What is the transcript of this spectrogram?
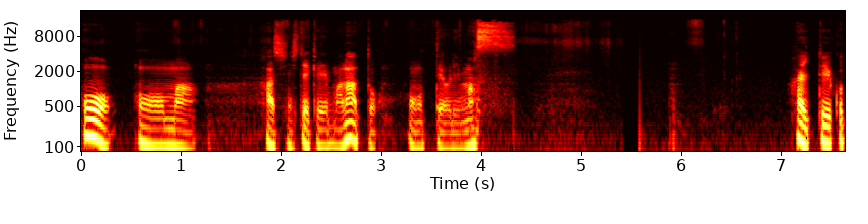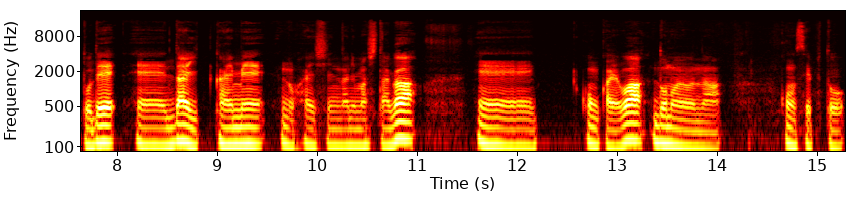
を、まあ、発信していければなと思っております。はい、ということで、えー、第1回目の配信になりましたが、えー、今回はどのようなコンセプト、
